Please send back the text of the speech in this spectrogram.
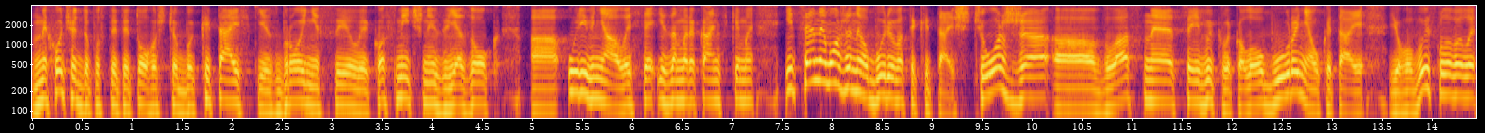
не хочуть допустити того, щоб китайські збройні сили, космічний зв'язок а, урівнялися із американськими, і це не може не обурювати Китай. Що ж, а, власне, це і викликало обурення у Китаї. Його висловили.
